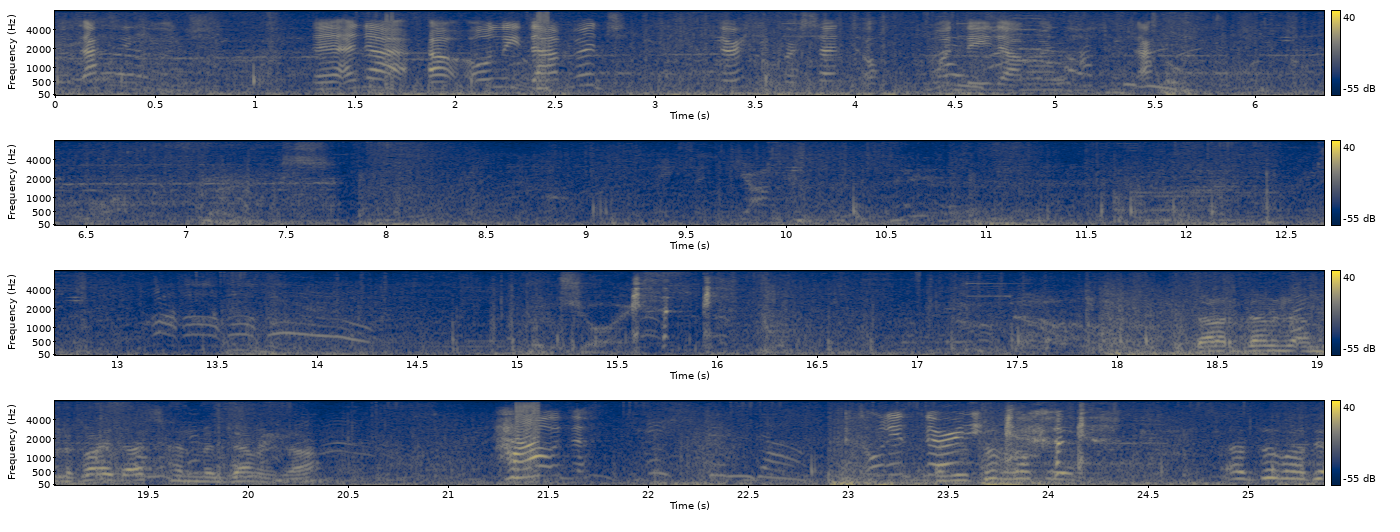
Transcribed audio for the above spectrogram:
It's actually huge لأن أنا uh, only damage? 30% of one day damage. ترى الدمج امبليفايد اسهل من الدمج ها bin down. it's only انت 30 تضغطي انت تضغطي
